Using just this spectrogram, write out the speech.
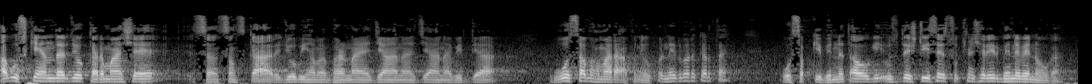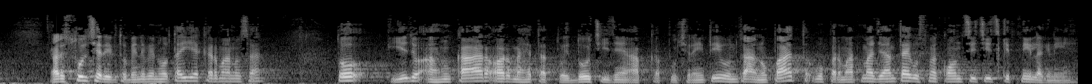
अब उसके अंदर जो कर्माशय संस्कार, जो भी हमें भरना है, ज्ञान ज्ञान विद्या वो सब हमारा अपने ऊपर निर्भर करता है। वो सबकी भिन्नता होगी। उस दृष्टि से सूक्ष्म शरीर भिन्न भिन्न होगा। और स्थूल शरीर तो भिन्न भिन्न होता ही है कर्मानुसार। तो ये जो अहंकार और महतत्व दो चीज़ें आपका पूछ रही थी, उनका अनुपात, वो परमात्मा जानता है उसमें कौन सी चीज़ कितनी लगनी है।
